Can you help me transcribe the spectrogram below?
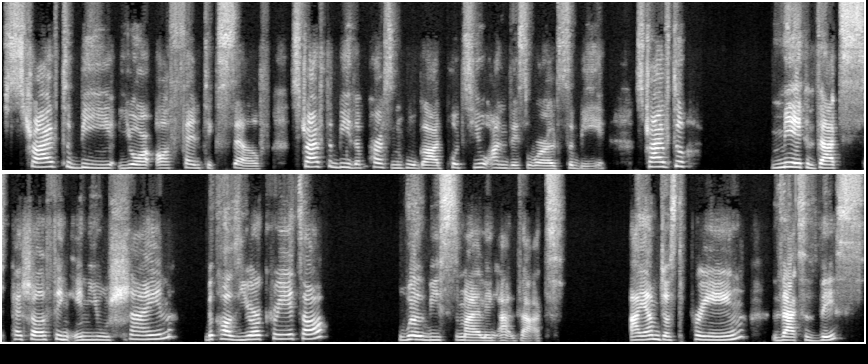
Strive to be your authentic self. Strive to be the person who God puts you on this world to be. Strive to make that special thing in you shine because your creator will be smiling at that. I am just praying that this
